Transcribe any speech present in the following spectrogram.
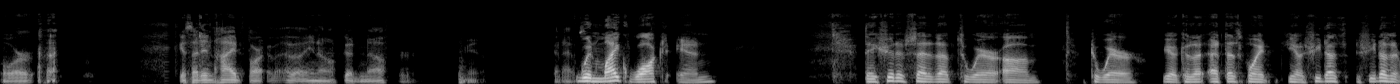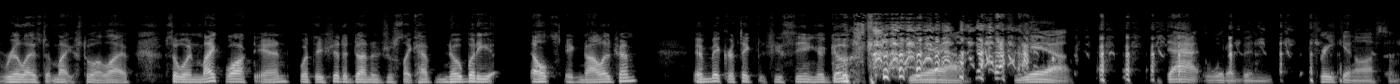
Or, guess I didn't hide far, uh, you know, good enough. Or, you know, gotta have when Mike walked in, they should have set it up to where, um, to where, yeah, because at, at this point, you know, she does, she doesn't realize that Mike's still alive. So when Mike walked in, what they should have done is just like have nobody else acknowledge him and make her think that she's seeing a ghost. yeah, yeah. That would have been freaking awesome.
